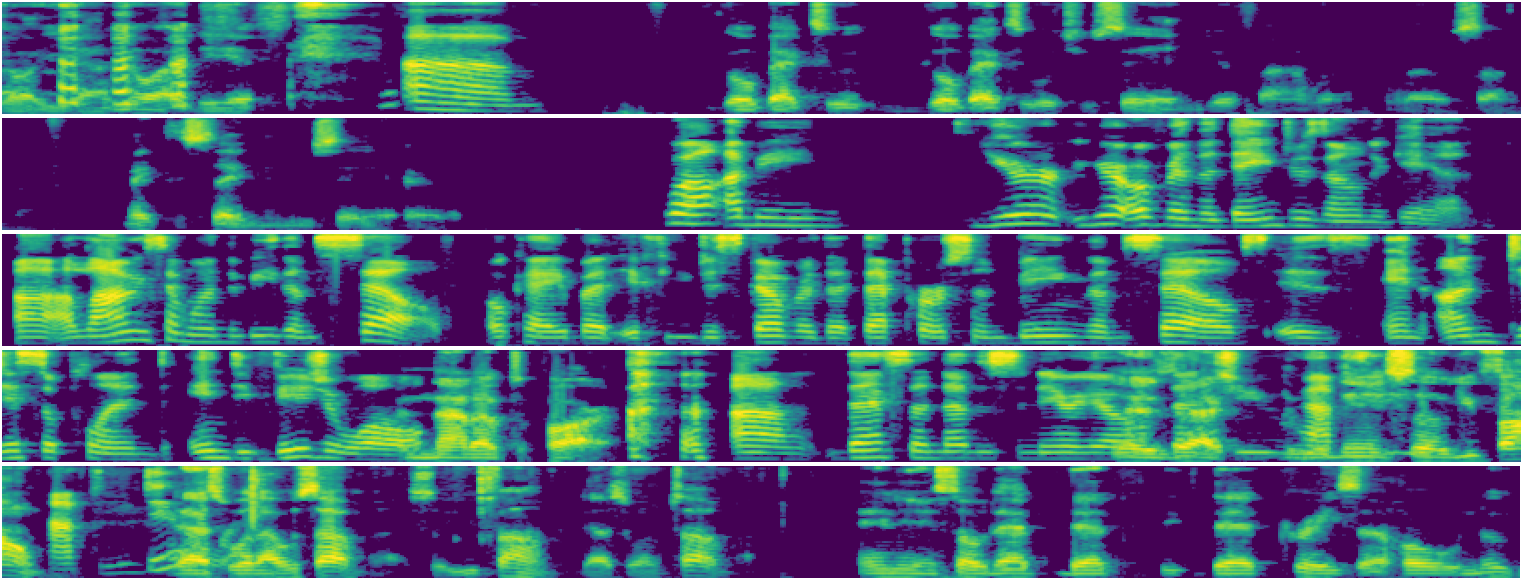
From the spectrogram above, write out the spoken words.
Well, yeah, I know I did. Um, Go back to go back to what you said, you'll find what, what I was talking about. Make the statement you said earlier. well, I mean, you're you're over in the danger zone again. Uh, allowing someone to be themselves, okay, but if you discover that that person being themselves is an undisciplined individual, Not up to par. uh, that's another scenario that exactly. you Well, have then, to so you found have to deal That's with. what I was talking about. So you found me. That's what I'm talking about. And then so that that that creates a whole new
